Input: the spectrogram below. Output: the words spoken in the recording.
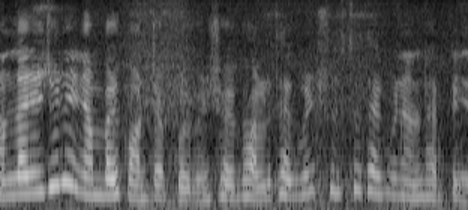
অনলাইনের জন্য এই নাম্বারে কন্ট্যাক্ট করবেন। সবাই ভালো থাকবেন, সুস্থ থাকবেন, আল্লাহ হাফেজ।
